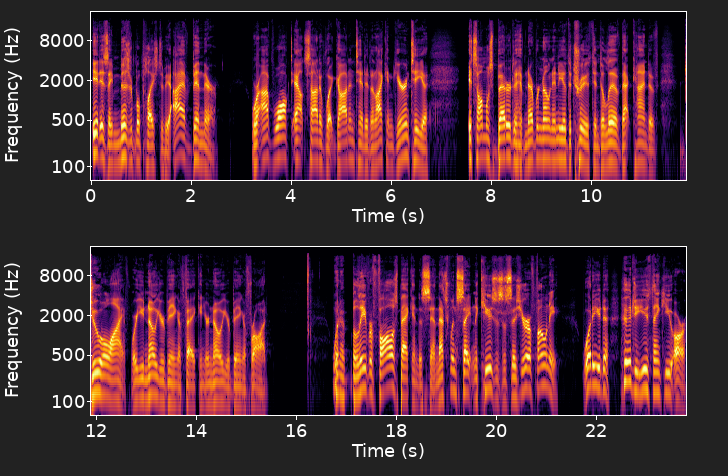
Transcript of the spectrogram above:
It is a miserable place to be. I have been there where I've walked outside of what God intended, and I can guarantee you it's almost better to have never known any of the truth than to live that kind of dual life where you know you're being a fake and you know you're being a fraud. When a believer falls back into sin, that's when Satan accuses and says, You're a phony. What do you do? Who do you think you are?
